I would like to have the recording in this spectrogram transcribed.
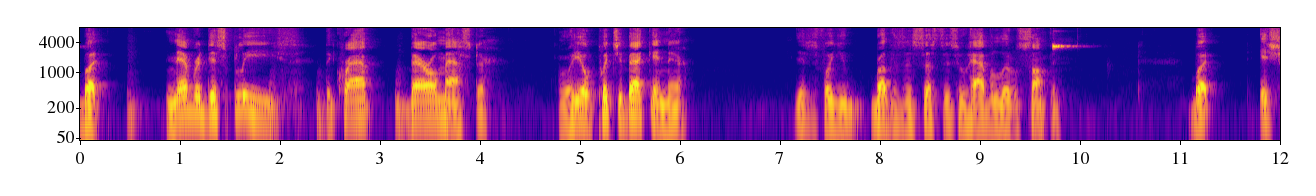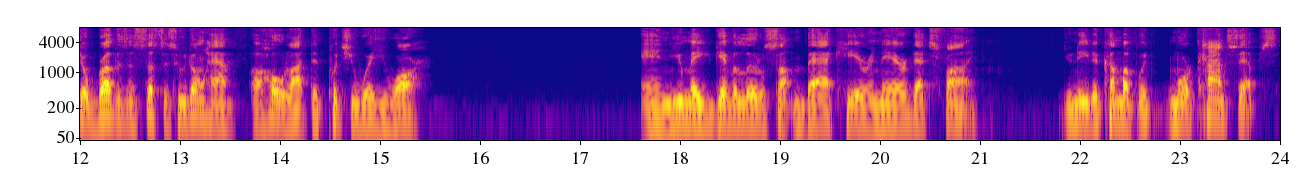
But never displease the crab barrel master, or he'll put you back in there. This is for you brothers and sisters who have a little something. But it's your brothers and sisters who don't have a whole lot that put you where you are. And you may give a little something back here and there. That's fine. You need to come up with more concepts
